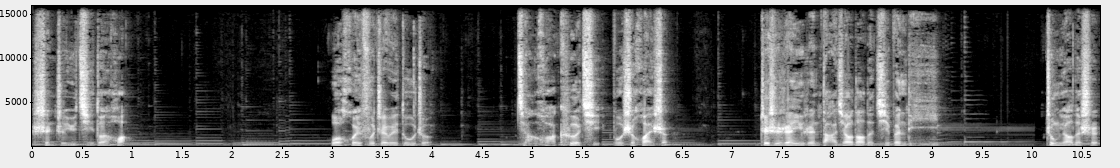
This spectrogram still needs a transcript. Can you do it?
甚至于几段话。我回复这位读者：讲话客气不是坏事，这是人与人打交道的基本礼仪。重要的是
